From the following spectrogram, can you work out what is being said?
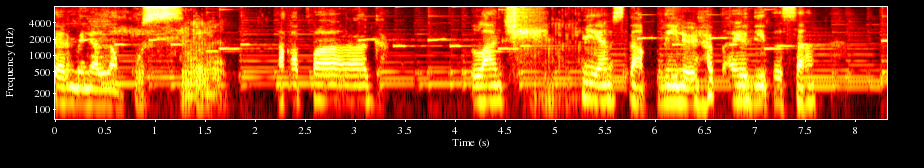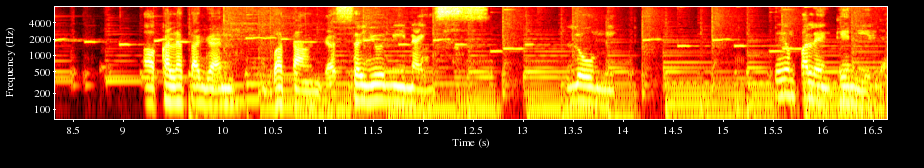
Terminal ng PUS. Nakapag lunch and snack dinner na tayo dito sa ah, Kalatagan, Batangas sa Uninice Lomi. Ito yung palengke nila.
